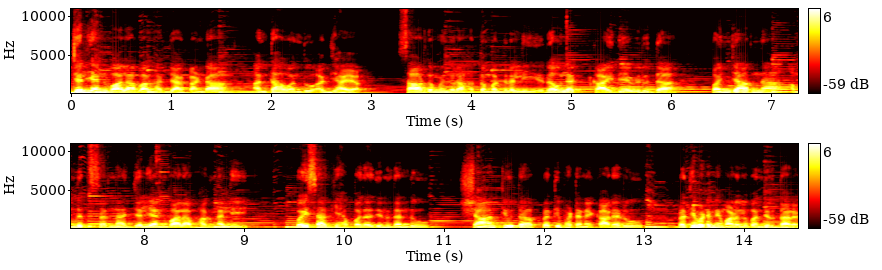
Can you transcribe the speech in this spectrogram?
ಜಲಿಯನ್ ವಾಲಾಬಾಗ್ ಹತ್ಯಾಕಾಂಡ ಅಂತಹ ಒಂದು ಅಧ್ಯಾಯ. ಸಾವಿರದ ಒಂಬೈನೂರ ಹತ್ತೊಂಬತ್ತರಲ್ಲಿ ರೌಲಟ್ ಕಾಯ್ದೆಯ ವಿರುದ್ಧ ಪಂಜಾಬ್ನ ಅಮೃತ್ಸರ್ನ ಜಲಿಯನ್ ವಾಲಾಭಾಗ್ನಲ್ಲಿ ಬೈಸಾಖಿ ಹಬ್ಬದ ದಿನದಂದು ಶಾಂತಿಯುತ ಪ್ರತಿಭಟನೆಕಾರರು ಪ್ರತಿಭಟನೆ ಮಾಡಲು ಬಂದಿರ್ತಾರೆ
